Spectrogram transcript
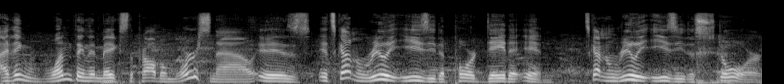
I think one thing that makes the problem worse now is it's gotten really easy to pour data in it's gotten really easy to store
